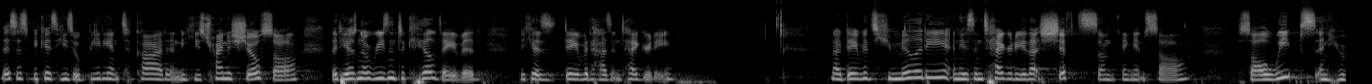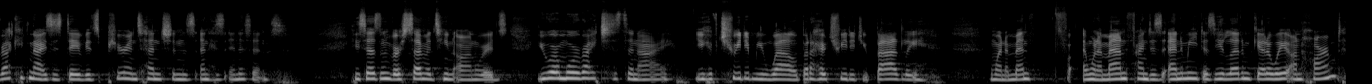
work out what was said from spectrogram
This is because he's obedient to God and he's trying to show Saul that he has no reason to kill David because David has integrity. Now, David's humility and his integrity, that shifts something in Saul. Saul weeps and he recognizes David's pure intentions and his innocence. He says in verse 17 onwards, You are more righteous than I. You have treated me well, but I have treated you badly. When a man, when a man finds his enemy, does he let him get away unharmed?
